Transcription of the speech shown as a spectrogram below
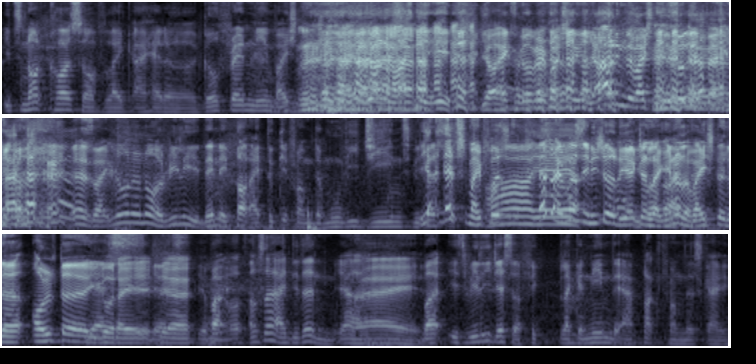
it's not cause of like I had a girlfriend named Vaishnavi. Hey, your ex-girlfriend Vaishnavi, yaar in the Vaishnavi so I was like, no, no, no, really. Then they thought I took it from the movie Jeans because yeah, that's my first. Ah, yeah, that's my yeah. first initial reaction. Like you know the Vaishnavi, the alter yes, ego, right? Yes, yeah. yeah. But also I didn't. Yeah. Right. But it's really just a fic- like a name that I plucked from the sky.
